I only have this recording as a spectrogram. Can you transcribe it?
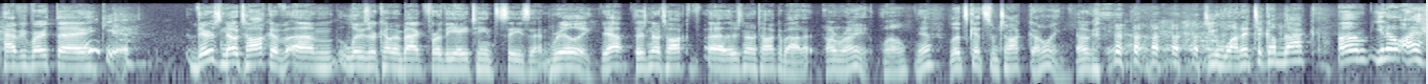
Happy birthday. Thank you. There's no talk of um, loser coming back for the 18th season. Really? Yeah, there's no talk. Uh, there's no talk about it. All right. Well, Yeah. Let's get some talk going. Okay. Do you want it to come back? um, you know, I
